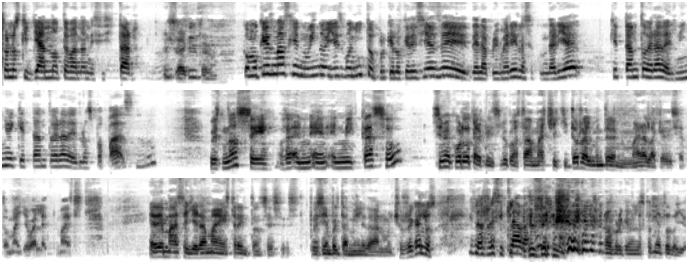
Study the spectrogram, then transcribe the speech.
son los que ya no te van a necesitar. ¿no? Entonces, Exacto. Como que es más genuino y es bonito, porque lo que decías de, de la primaria y la secundaria, qué tanto era del niño y qué tanto era de los papás, ¿no? Pues no sé, o sea, en, en, en mi caso, sí me acuerdo que al principio cuando estaba más chiquito, realmente mi mamá era la que decía, toma, llévala a tu maestra. Además, ella era maestra, entonces, es- pues siempre también le daban muchos regalos. Y los reciclaba. no, porque me los comía todo yo.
